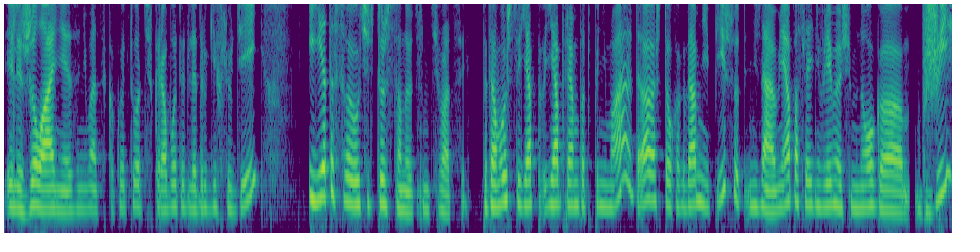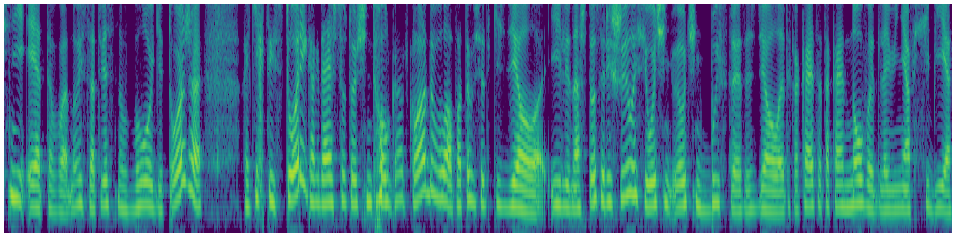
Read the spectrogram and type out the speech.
или желание заниматься какой-то творческой работой для других людей. И это, в свою очередь, тоже становится мотивацией. Потому что я, я прям вот понимаю, да, что когда мне пишут, не знаю, у меня в последнее время очень много в жизни этого, ну и, соответственно, в блоге тоже, каких-то историй, когда я что-то очень долго откладывала, а потом все таки сделала. Или на что-то решилась и очень, очень быстро это сделала. Это какая-то такая новая для меня в себе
